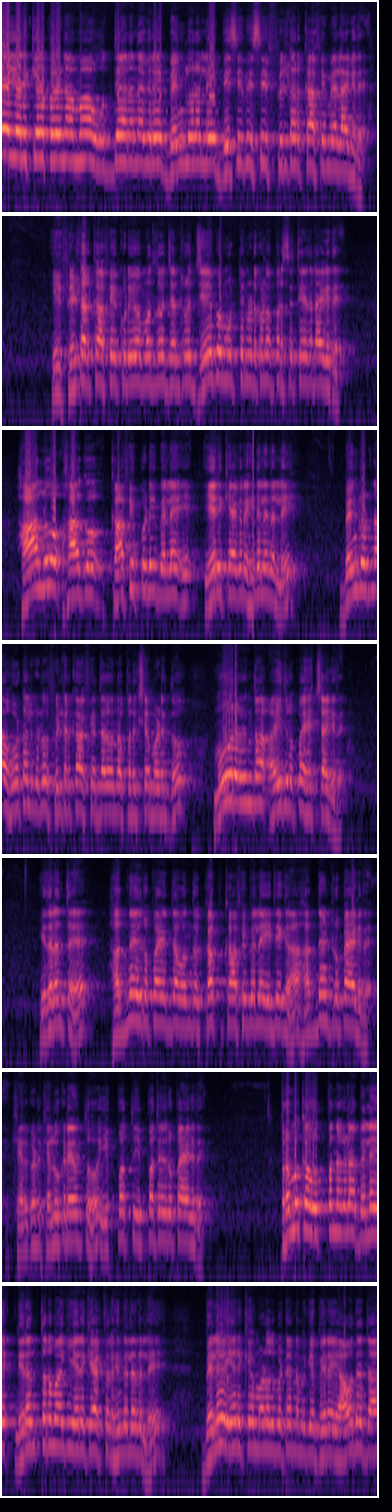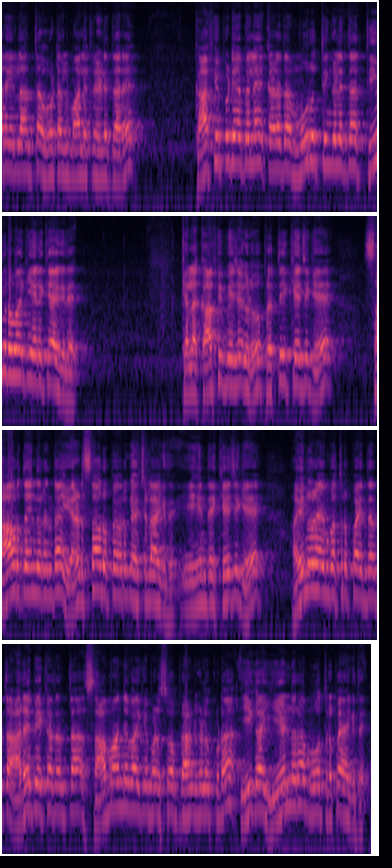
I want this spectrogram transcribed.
ಬೆಲೆ ಏರಿಕೆಯ ಪರಿಣಾಮ ಉದ್ಯಾನ ನಗರಿ ಬೆಂಗಳೂರಲ್ಲಿ ಬಿಸಿ ಬಿಸಿ ಫಿಲ್ಟರ್ ಕಾಫಿ ಮೇಲಾಗಿದೆ. ಈ ಫಿಲ್ಟರ್ ಕಾಫಿ ಕುಡಿಯುವ ಮೊದಲು ಜನರು ಜೇಬು ಮುಟ್ಟಿ ನೋಡಿಕೊಳ್ಳುವ ಪರಿಸ್ಥಿತಿ ಎದುರಾಗಿದೆ. ಹಾಲು ಹಾಗೂ ಕಾಫಿ ಪುಡಿ ಬೆಲೆ ಏರಿಕೆಯಾಗಿರೋ ಹಿನ್ನೆಲೆಯಲ್ಲಿ ಬೆಂಗಳೂರಿನ ಹೋಟೆಲ್ಗಳು ಫಿಲ್ಟರ್ ಕಾಫಿಯ ದರವನ್ನು ಪರೀಕ್ಷೆ ಮಾಡಿದ್ದು ಮೂರರಿಂದ ಐದು ರೂಪಾಯಿ ಹೆಚ್ಚಾಗಿದೆ. ಇದರಂತೆ ಹದಿನೈದು ರೂಪಾಯಿ ಇದ್ದ ಒಂದು ಕಪ್ ಕಾಫಿ ಬೆಲೆ ಇದೀಗ ಹದಿನೆಂಟು ರೂಪಾಯಿ ಆಗಿದೆ. ಕೆಲವು ಕಡೆ ಕೆಲವು ಕಡೆ ಅಂತೂ ಇಪ್ಪತ್ತು, ಇಪ್ಪತ್ತೈದು ರೂಪಾಯಿ ಆಗಿದೆ. ಪ್ರಮುಖ ಉತ್ಪನ್ನಗಳ ಬೆಲೆ ನಿರಂತರವಾಗಿ ಏರಿಕೆ ಆಗ್ತಾರೆ ಹಿನ್ನೆಲೆಯಲ್ಲಿ ಬೆಲೆ ಏರಿಕೆ ಮಾಡೋದು ಬಿಟ್ಟರೆ ನಮಗೆ ಬೇರೆ ಯಾವುದೇ ದಾರಿ ಇಲ್ಲ ಅಂತ ಹೋಟೆಲ್ ಮಾಲೀಕರು ಹೇಳಿದ್ದಾರೆ. ಕಾಫಿ ಪುಡಿಯ ಬೆಲೆ ಕಳೆದ ಮೂರು ತಿಂಗಳಿಂದ ತೀವ್ರವಾಗಿ ಏರಿಕೆಯಾಗಿದೆ. ಕೆಲ ಕಾಫಿ ಬೀಜಗಳು ಪ್ರತಿ ಕೆ ಜಿಗೆ ಸಾವಿರದ ಐನೂರಿಂದ ಎರಡು ಸಾವಿರ ರೂಪಾಯಿವರೆಗೂ ಹೆಚ್ಚಳ ಆಗಿದೆ ಈ ಹಿಂದೆ ಕೆ ಜಿಗೆ ಐನೂರ ಎಂಬತ್ತು ರೂಪಾಯಿ ಇದ್ದಂಥ ಅರೇಬೇಕಾದಂಥ ಸಾಮಾನ್ಯವಾಗಿ ಬಳಸುವ ಬ್ರಾಂಡ್ಗಳು ಕೂಡ ಈಗ ಏಳ್ನೂರ ಮೂವತ್ತು ರೂಪಾಯಿ ಆಗಿದೆ.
